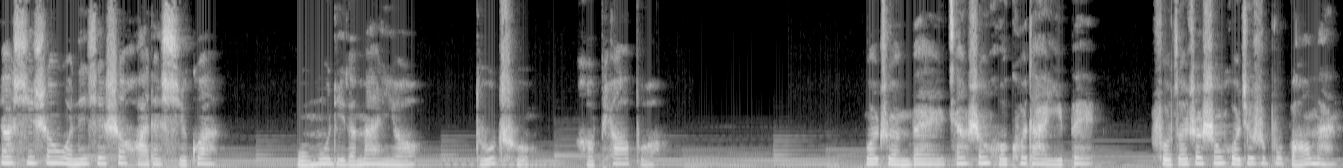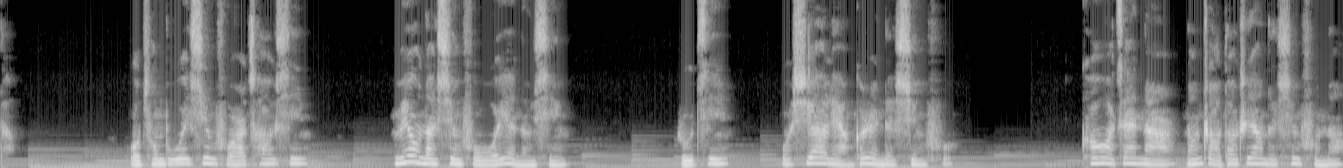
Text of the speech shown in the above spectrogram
要牺牲我那些奢华的习惯，无目的的漫游、独处和漂泊。我准备将生活扩大一倍，否则这生活就是不饱满的。我从不为幸福而操心，没有那幸福我也能行。如今，我需要两个人的幸福。可我在哪儿能找到这样的幸福呢？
